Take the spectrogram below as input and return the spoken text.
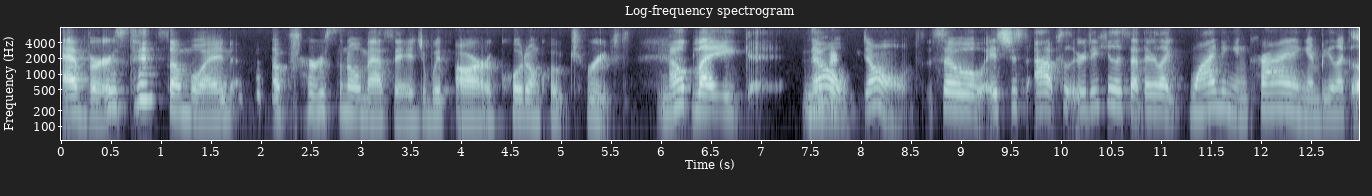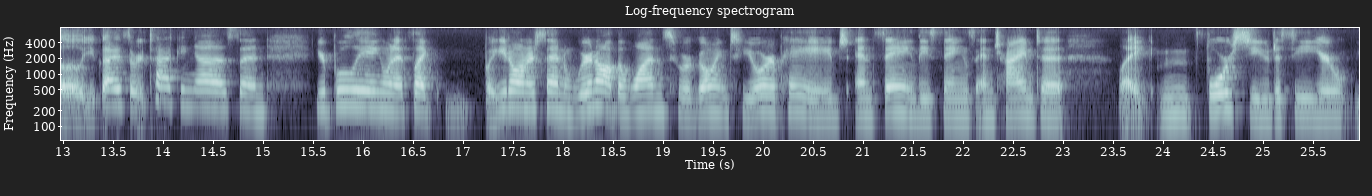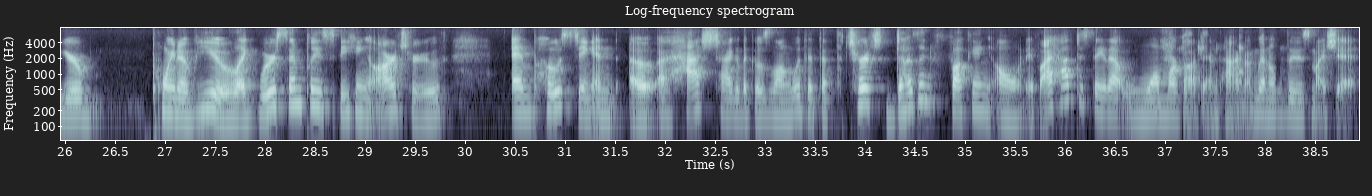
ever sent someone a personal message with our quote unquote truth? Nope. Like, Never. no, don't. So it's just absolutely ridiculous that they're like whining and crying and being like, oh, you guys are attacking us and you're bullying when it's like, but you don't understand. We're not the ones who are going to your page and saying these things and trying to like force you to see your your point of view. Like we're simply speaking our truth and posting and a, a, hashtag that goes along with it that the church doesn't fucking own. If I have to say that one more goddamn time, I'm gonna lose my shit.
